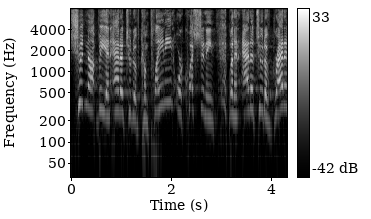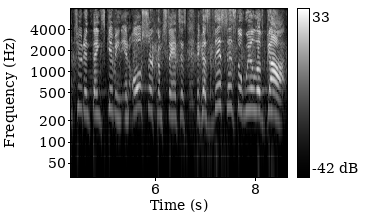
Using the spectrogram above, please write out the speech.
should not be an attitude of complaining or questioning, but an attitude of gratitude and thanksgiving in all circumstances because this is the will of God.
